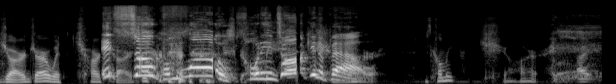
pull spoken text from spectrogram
Jar Jar with Char Char. It's so close. What are you talking about? Just call me Char. I-.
